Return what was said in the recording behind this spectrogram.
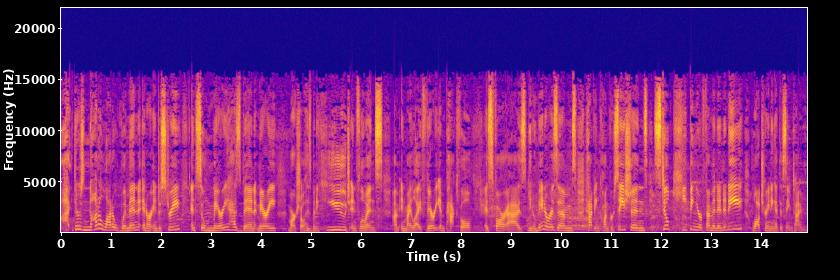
I, there's not a lot of women in our industry, and so Mary has been Mary Marshall has been a huge influence um, in my life, very impactful as far as you know mannerisms, having conversations, still keeping your femininity while training at the same time.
